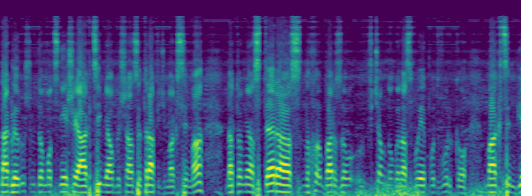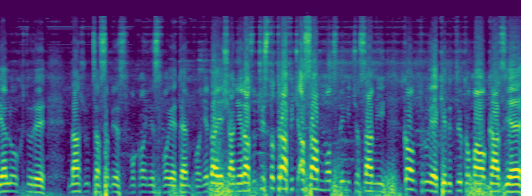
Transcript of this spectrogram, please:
nagle ruszył do mocniejszej akcji, miałby szansę trafić Maksyma, natomiast teraz no, bardzo wciągnął go na swoje podwórko Maksym Bieluch, który narzuca sobie spokojnie swoje tempo, nie daje się ani razu czysto trafić, a sam mocnymi ciosami kontruje, kiedy tylko ma okazję.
